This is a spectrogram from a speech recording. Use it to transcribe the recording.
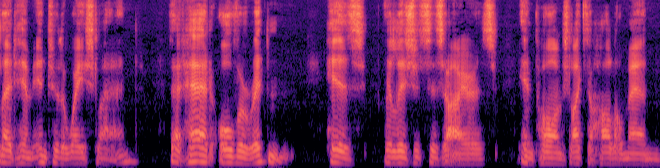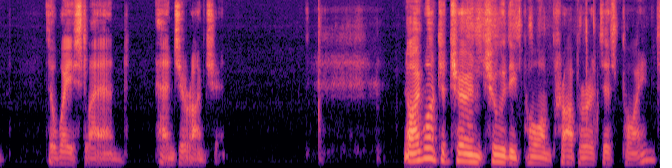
led him into the wasteland that had overridden his religious desires in poems like The Hollow Men, The Wasteland, and Gerontion. Now I want to turn to the poem proper at this point,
